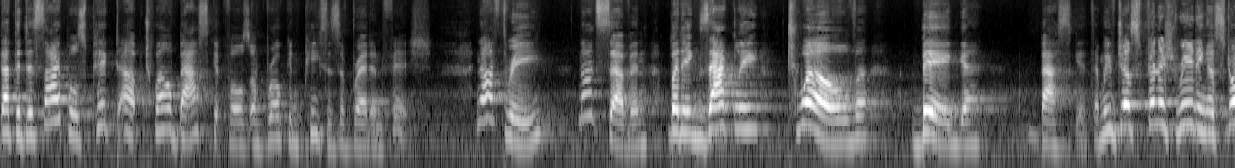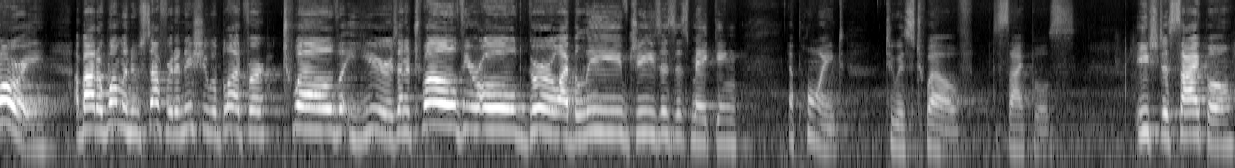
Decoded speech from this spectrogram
that the disciples picked up 12 basketfuls of broken pieces of bread and fish. Not three, not seven, but exactly 12 big baskets. And we've just finished reading a story about a woman who suffered an issue of blood for 12 years. And a 12 year old girl, I believe Jesus is making a point to his 12 disciples. Each disciple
